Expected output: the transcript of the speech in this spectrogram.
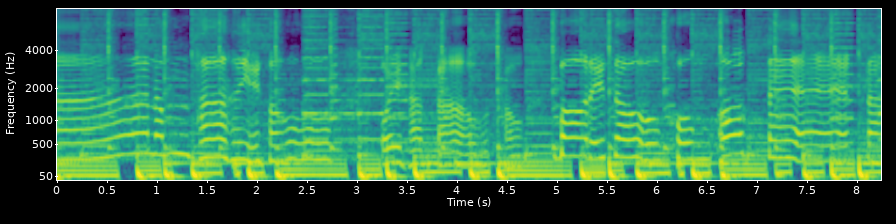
านำพาให้เขาโอ้ยหากสาวเท่าบ่ได้เจ้าคงอกแตกตา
